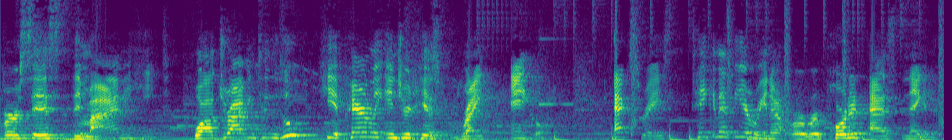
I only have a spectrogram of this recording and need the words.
versus the Miami Heat. While driving to the hoop, he apparently injured his right ankle x-rays taken at the arena were reported as negative.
